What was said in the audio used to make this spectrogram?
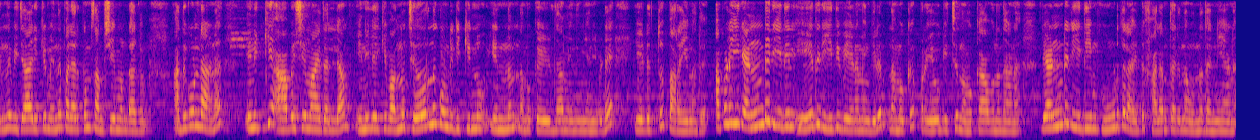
എന്ന് വിചാരിക്കുമെന്ന് പലർക്കും സംശയമുണ്ടാകും. അതുകൊണ്ടാണ് എനിക്ക് ആവശ്യമായതെല്ലാം എന്നിലേക്ക് വന്നു ചേർന്നുകൊണ്ടിരിക്കുന്നു എന്നും നമുക്ക് എഴുതാമെന്ന് ഞാനിവിടെ എടുത്തു പറയുന്നത്. അപ്പോൾ ഈ രണ്ട് രീതിയിൽ ഏത് രീതി വേണമെങ്കിലും നമുക്ക് പ്രയോഗിച്ച് നോക്കാവുന്നതാണ്. രണ്ട് രീതിയും കൂടുതലായിട്ട് ഫലം തരുന്ന ഒന്ന് തന്നെയാണ്.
